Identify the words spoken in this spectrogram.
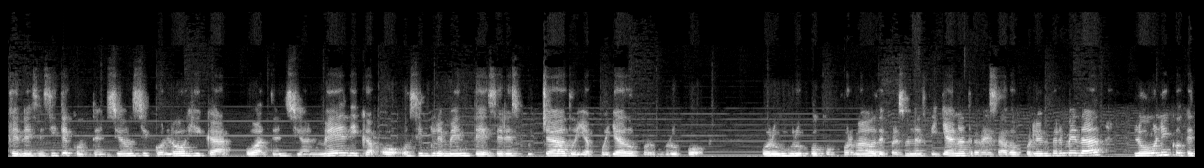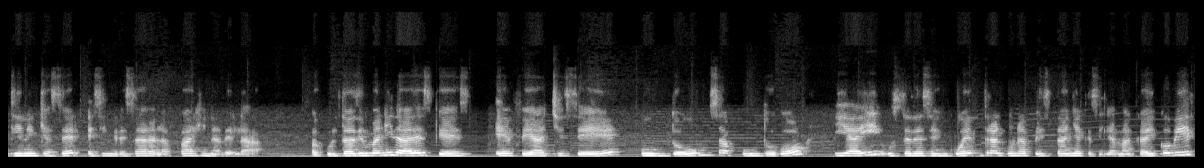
que necesite contención psicológica o atención médica o, o, simplemente ser escuchado y apoyado por un grupo por un grupo conformado de personas que ya han atravesado por la enfermedad, lo único que tienen que hacer es ingresar a la página de la Facultad de Humanidades, que es fhce.umsa.go y ahí ustedes encuentran una pestaña que se llama CAICOVID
